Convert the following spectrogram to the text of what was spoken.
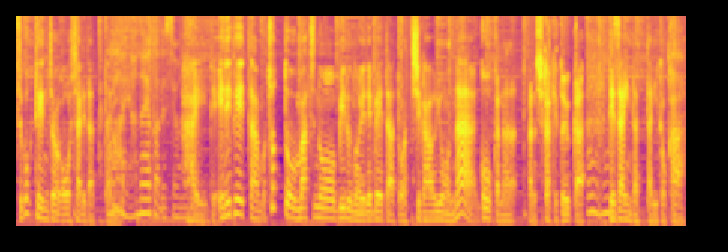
すごく天井がおしゃれだったり、はい華やかですよね、はい、でエレベーターもちょっと街のビルのエレベーターとは違うような豪華なあの仕掛けというかうんうん。デザインだったりとか、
